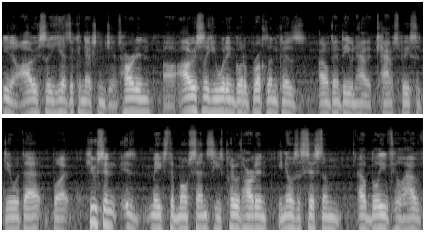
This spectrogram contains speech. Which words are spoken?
you know, obviously he has a connection to James Harden. Uh, obviously he wouldn't go to Brooklyn because I don't think they even have the cap space to deal with that. But Houston is makes the most sense. He's played with Harden. He knows the system. I believe he'll have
